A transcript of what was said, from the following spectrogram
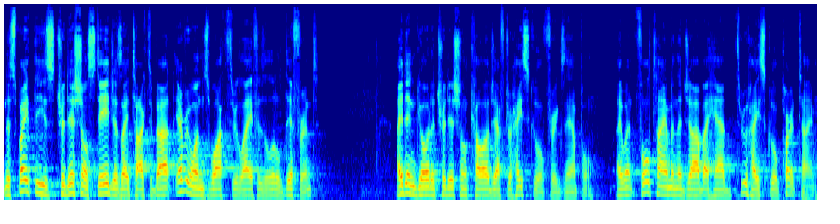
Despite these traditional stages I talked about, everyone's walk through life is a little different. I didn't go to traditional college after high school, for example. I went full time in the job I had through high school part time.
